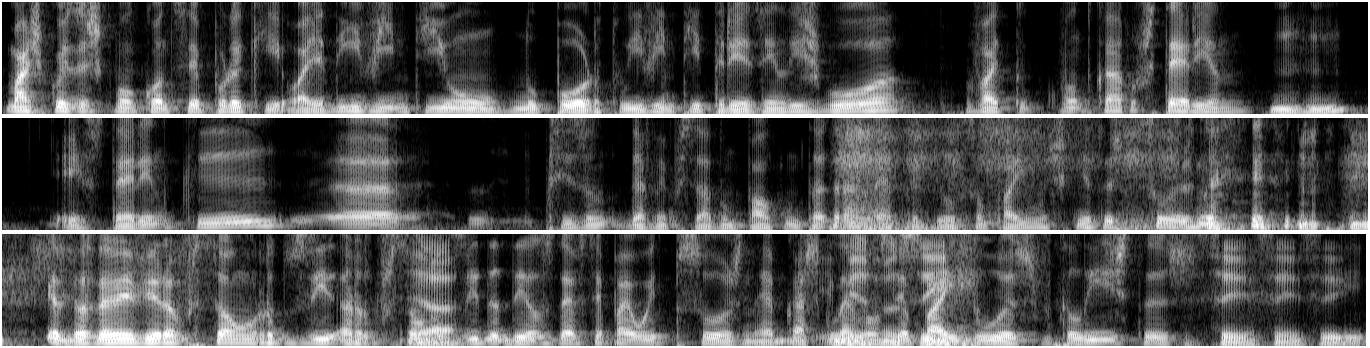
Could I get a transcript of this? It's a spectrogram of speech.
Mais coisas que vão acontecer por aqui. Olha, dia 21 no Porto e 23 em Lisboa vai vão tocar o Stereo. Uhum. É o Stereo que ah, precisam, devem precisar de um palco muito grande, né? porque eles são para aí umas 500 pessoas, né? Quer dizer, eles devem ver a versão reduzida, a versão Yeah. reduzida deles deve ser para aí 8 pessoas, né? porque acho que E levam sempre para aí assim- duas vocalistas. Sim, sim, sim.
